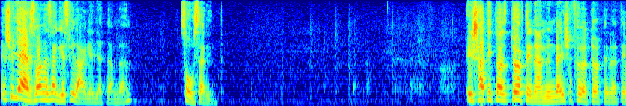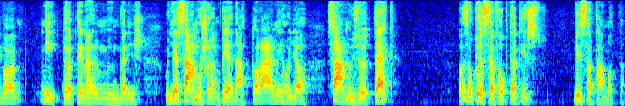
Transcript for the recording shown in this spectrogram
és ugye ez van az egész világegyetemben. Szó szerint. És hát itt a történelmünkben is, a föld történetében, a mi történelmünkben is ugye számos olyan példát találni hogy a száműzöttek azok összefogtak és visszatámadtak.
